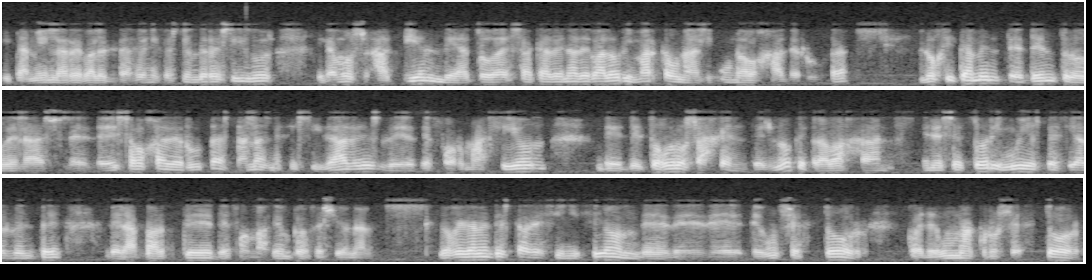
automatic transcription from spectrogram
y también la revalorización y gestión de residuos, digamos, atiende a toda esa cadena de valor y marca una, una hoja de ruta. Lógicamente, dentro de, las, de esa hoja de ruta están las necesidades de, formación de, todos los agentes ¿no? que trabajan en el sector y muy especialmente de la parte de formación profesional. Lógicamente, esta definición de, un sector de un macrosector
